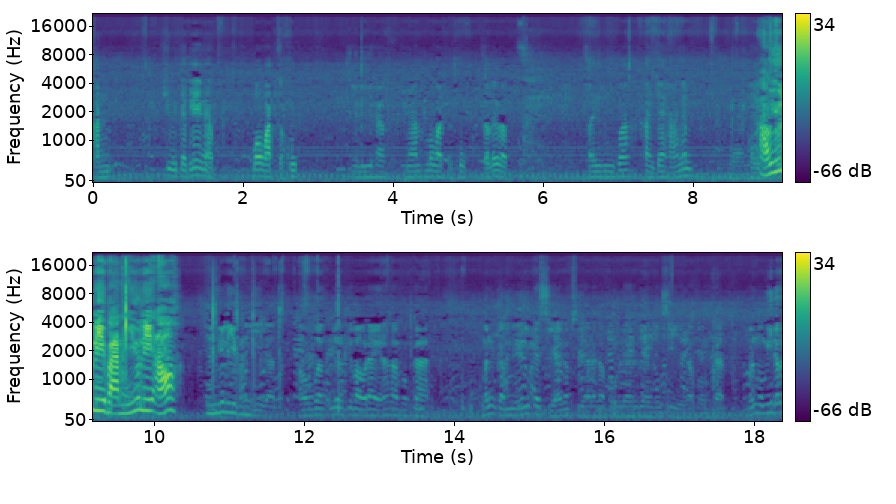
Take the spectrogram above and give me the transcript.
คันชีวิตจากเลี้ยงแบบ บ่วัดกับคุกยีรีครับงานบ่วัดกับคุกก็เลยแบบไปดีกว่าตั้งใจหาเงินให้เอายูรีบานนี่ยูรีเอายูรีบานที่จะเอาเรื่องเรื่องที่เบาได้นะครับผมก็มันก็มีแต่เสียกับเสียนะครับผมเรียนเรียนจังสี่ครับผมก็มันบ่มีแนว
